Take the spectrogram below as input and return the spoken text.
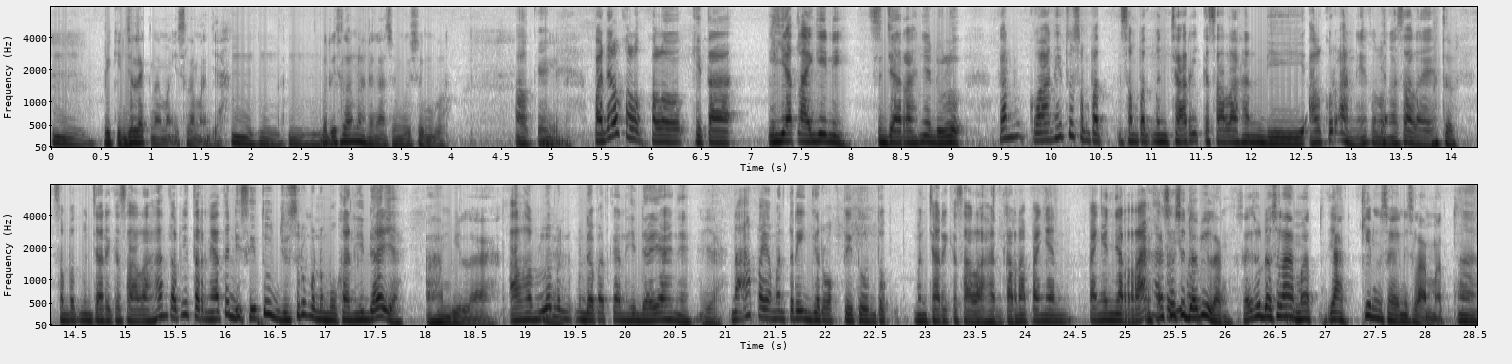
Hmm. Bikin jelek nama Islam aja. Hmm, hmm, hmm. Berislamlah dengan sungguh-sungguh. Oke. Gitu. Padahal kalau kalau kita lihat lagi nih sejarahnya dulu, kan Kohani itu sempat sempat mencari kesalahan di Al-Qur'an ya kalau nggak salah ya. betul. Sempat mencari kesalahan tapi ternyata di situ justru menemukan hidayah. Alhamdulillah. Alhamdulillah men- mendapatkan hidayahnya. Iya. Nah, apa yang men-trigger waktu itu untuk mencari kesalahan? Karena pengen pengen nyerah Kan atau saya sudah bilang, saya sudah selamat. Yakin saya ini selamat. Nah,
